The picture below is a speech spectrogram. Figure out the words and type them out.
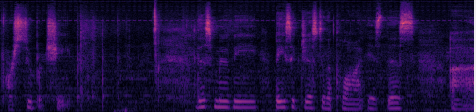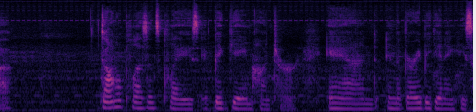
for super cheap. This movie, basic gist of the plot is this uh, Donald Pleasence plays a big game hunter, and in the very beginning, he's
